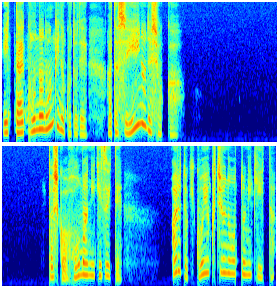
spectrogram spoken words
一体こんなのんきなことで、私いいのでしょうか？とし子は放慢に気づいて、ある時婚約中の夫に聞いた。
